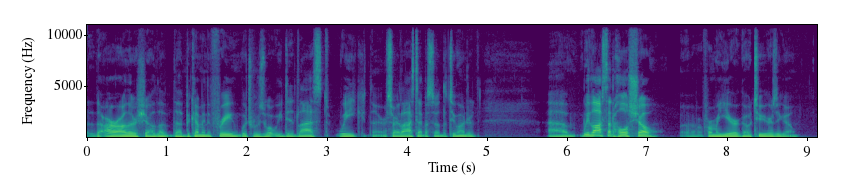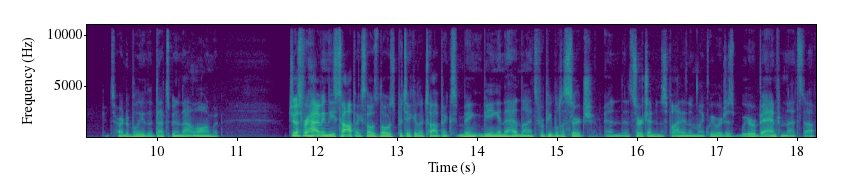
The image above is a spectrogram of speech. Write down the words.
the, our other show, the, the Becoming the Free, which was what we did last week, or sorry, last episode, the 200th. Uh, we lost that whole show uh, from a year ago, two years ago. It's hard to believe that that's been that long, but just for having these topics, those those particular topics being being in the headlines for people to search and the search engines finding them, like we were just we were banned from that stuff.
